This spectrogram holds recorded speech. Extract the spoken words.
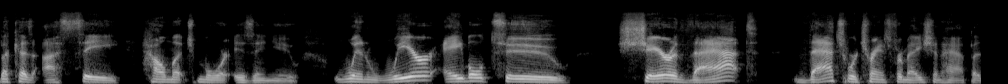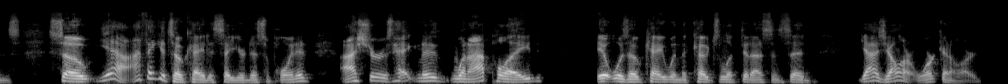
because I see how much more is in you when we're able to share that, that's where transformation happens. So, yeah, I think it's okay to say you're disappointed. I sure as heck knew when I played, it was okay when the coach looked at us and said, Guys, y'all aren't working hard.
